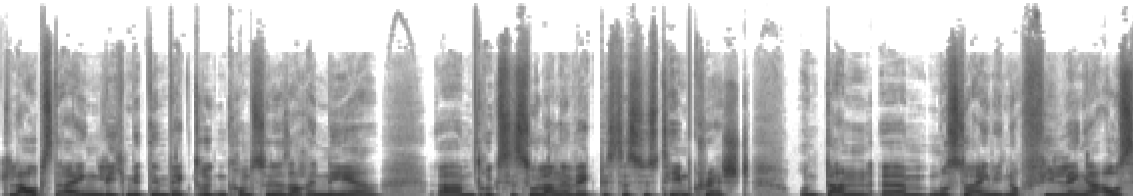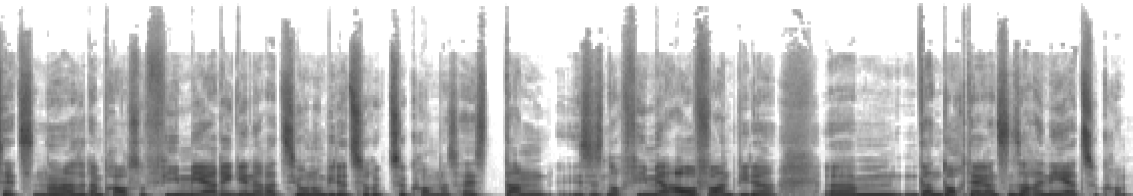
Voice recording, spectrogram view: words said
glaubst eigentlich, mit dem Wegdrücken kommst du der Sache näher, ähm, drückst es so lange weg, bis das System crasht und dann ähm, musst du eigentlich noch viel länger aussetzen. Ne? Also dann brauchst du viel mehr Regeneration, um wieder zurückzukommen. Das heißt, dann ist es noch viel mehr Aufwand wieder. Ähm, ähm, dann doch der ganzen Sache näher zu kommen.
